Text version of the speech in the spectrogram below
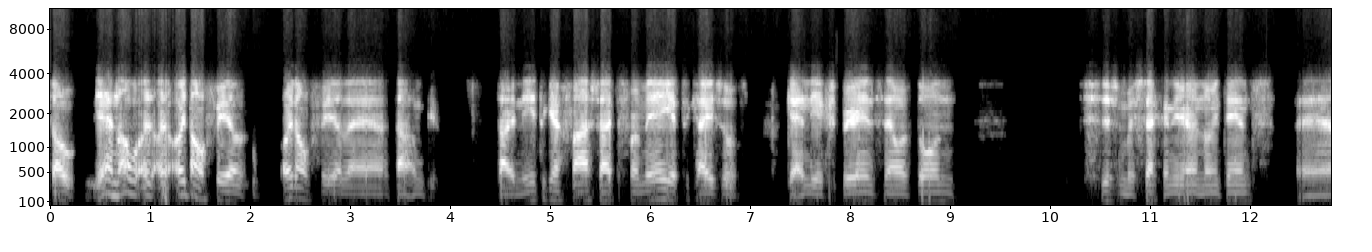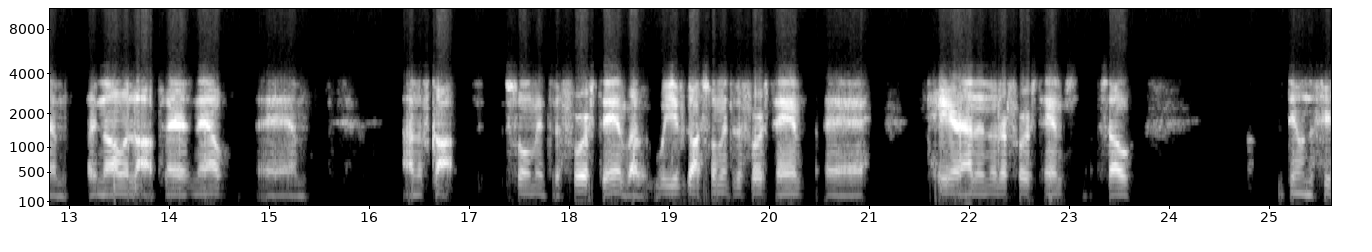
So yeah, no, I, I don't feel I don't feel uh, that I'm that I need to get fast tracked. For me, it's a case of getting the experience. Now I've done this is my second year in 19th. Um, I know a lot of players now, um, and I've got some into the first team. Well, we've got some into the first team uh, here and another first teams. So doing the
